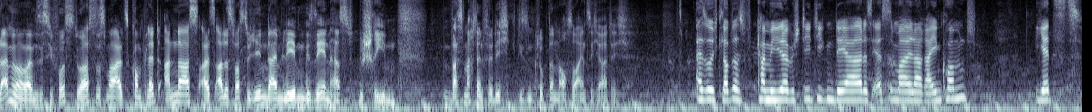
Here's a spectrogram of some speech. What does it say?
Bleiben wir mal beim Sisyphus. Du hast es mal als komplett anders als alles, was du je in deinem Leben gesehen hast, beschrieben. Was macht denn für dich diesen Club dann auch so einzigartig? Also ich glaube, das kann mir jeder bestätigen, der das erste Mal da reinkommt. Jetzt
